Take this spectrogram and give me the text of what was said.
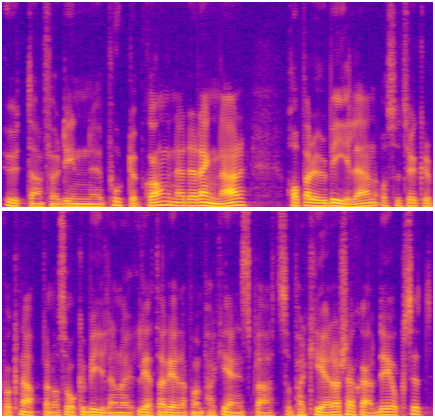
utanför din portuppgång när det regnar hoppar ur bilen och så trycker du på knappen och så åker bilen och letar reda på en parkeringsplats och parkerar sig själv. Det är också ett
